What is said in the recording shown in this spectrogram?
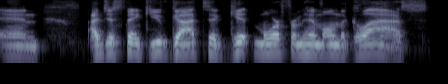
And I just think you've got to get more from him on the glass.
